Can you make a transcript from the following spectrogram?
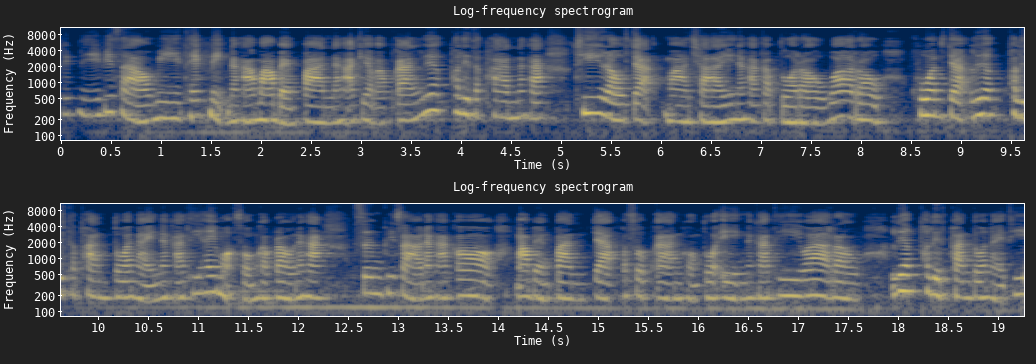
คลิปนี้พี่สาวมีเทคนิคนะคะมาแบ่งปันนะคะ เกี่ยวกับการเลือกผลิตภัณฑ์นะคะ ที่เราจะมาใช้นะคะ กับตัวเราว่าเราควรจะเลือกผลิตภัณฑ์ตัวไหนนะคะ ที่ให้เหมาะสมกับเรานะคะ ซึ่งพี่สาวนะคะก็มาแบ่งปันจากประสบการณ์ของตัวเองนะคะ ที่ว่าเราเลือกผลิตภัณฑ์ตัวไหนที่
